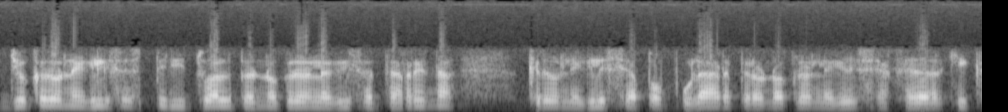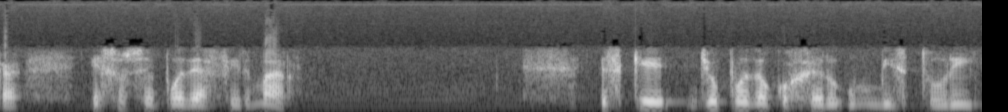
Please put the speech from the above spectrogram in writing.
yo creo en la iglesia espiritual pero no creo en la iglesia terrena, creo en la iglesia popular pero no creo en la iglesia jerárquica. Eso se puede afirmar. Es que yo puedo coger un bisturí,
